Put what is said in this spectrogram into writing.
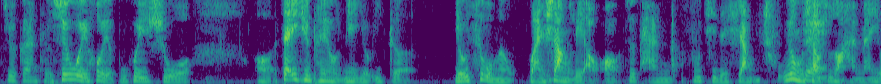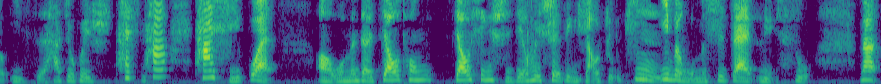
就个案特。所以我以后也不会说，呃，在一群朋友里面有一个，有一次我们晚上聊哦，就谈夫妻的相处，因为我们小组长还蛮有意思的，他就会他他他习惯。啊、呃，我们的交通交心时间会设定小主题，嗯，even 我们是在旅宿，那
